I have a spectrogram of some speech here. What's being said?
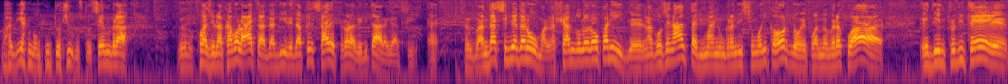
va via al momento giusto, sembra eh, quasi una cavolata da dire, da pensare, però la verità ragazzi, eh, se andasse via da Roma lasciando l'Europa League, una cosa in alta, rimane un grandissimo ricordo e quando verrà qua è dentro di te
